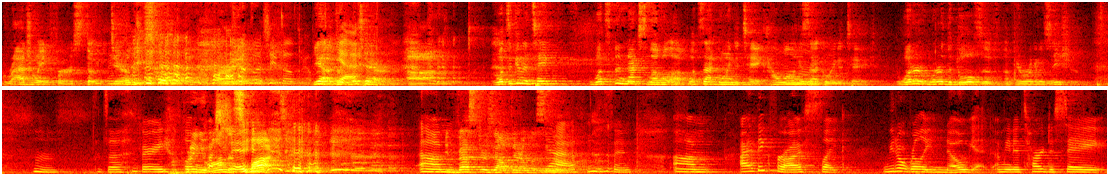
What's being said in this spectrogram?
graduate first don't dare leave school all right That's what she tells me. yeah, don't Yeah. dare. Um, what's it going to take? What's the next level up? What's that going to take? How long is that going to take? What are what are the goals of, of your organization? It's a very Putting you long on the spot. Um, Investors out there, listen. yeah, listen. Um, I think for us, like, we don't really know yet. I mean, it's hard to say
